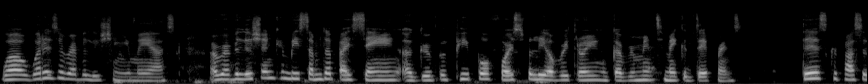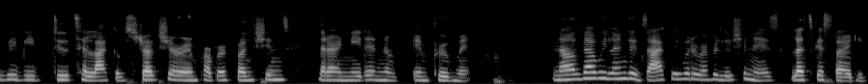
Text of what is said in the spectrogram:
Well, what is a revolution, you may ask? A revolution can be summed up by saying a group of people forcefully overthrowing a government to make a difference. This could possibly be due to lack of structure or improper functions that are needed in improvement. Now that we learned exactly what a revolution is, let's get started.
